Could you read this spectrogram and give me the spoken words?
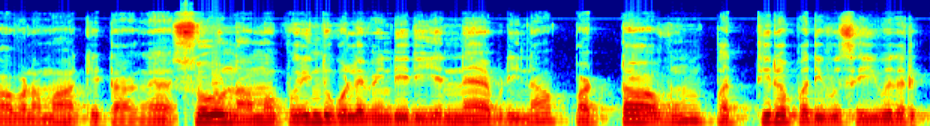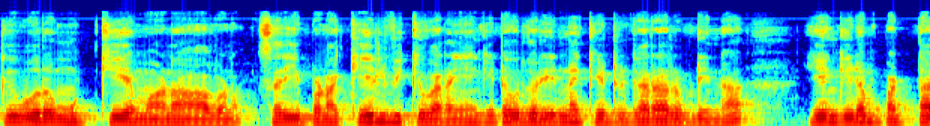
ஆவணமாக ஆக்கிட்டாங்க ஸோ நாம் புரிந்து கொள்ள வேண்டியது என்ன அப்படின்னா பட்டாவும் பத்திரப்பதிவு செய்வதற்கு ஒரு முக்கியமான ஆவணம். சரி இப்போ நான் கேள்விக்கு வரேன். என்கிட்ட ஒருத்தர் என்ன கேட்டிருக்காரு அப்படின்னா எங்கிடம் பட்டா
